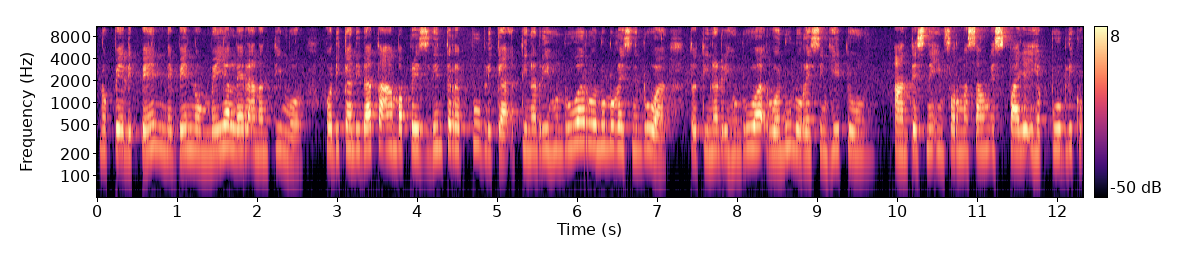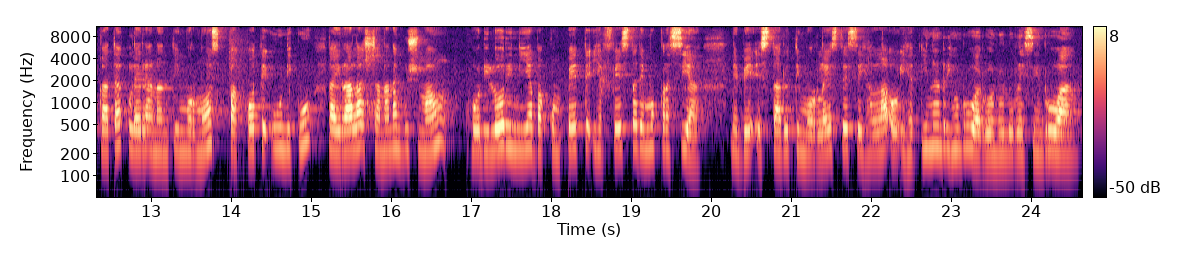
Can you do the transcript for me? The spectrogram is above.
no PLP, nebe nomeia Lere Anantimur, o candidata amba presidente república tina rihun rua rua nulu resin rua, to tina rihun rua rua nulu resin hitu. Antes ne informação espalha e público kata Lere Anantimur mos pacote único kairala Xanana Gusmão, hodilori nia bakompete e festa demokrasia, nebe estado Timor Leste se hala o ihatinan rihun rua rua nulu resin rua.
